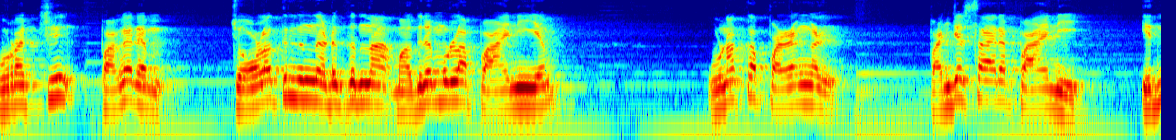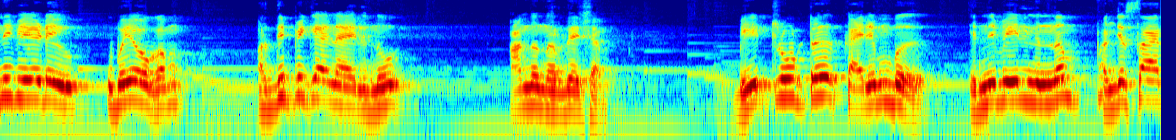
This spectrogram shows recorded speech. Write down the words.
കുറച്ച് പകരം ചോളത്തിൽ നിന്നെടുക്കുന്ന മധുരമുള്ള പാനീയം ഉണക്കപ്പഴങ്ങൾ പഞ്ചസാര പാനി എന്നിവയുടെ ഉപയോഗം വർദ്ധിപ്പിക്കാനായിരുന്നു അന്ന് നിർദ്ദേശം. ബീട്രൂട്ട് കരിമ്പ് എന്നിവയിൽ നിന്നും പഞ്ചസാര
